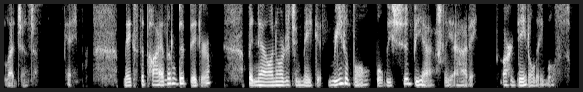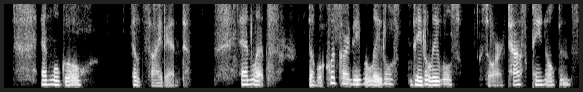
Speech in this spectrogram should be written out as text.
legend. Okay, makes the pie a little bit bigger, but now in order to make it readable, what we should be actually adding are data labels. And we'll go outside end. And let's double click our data labels, data labels So our task pane opens.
